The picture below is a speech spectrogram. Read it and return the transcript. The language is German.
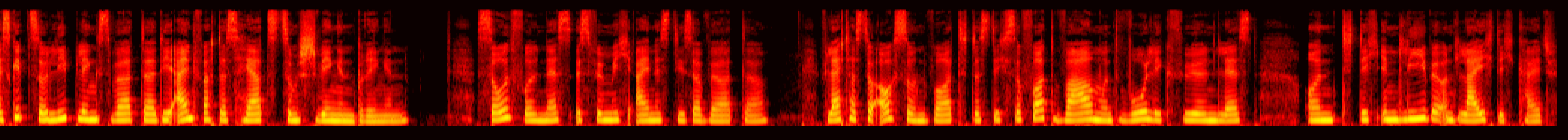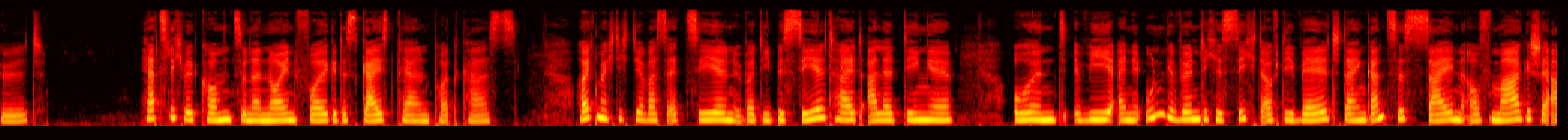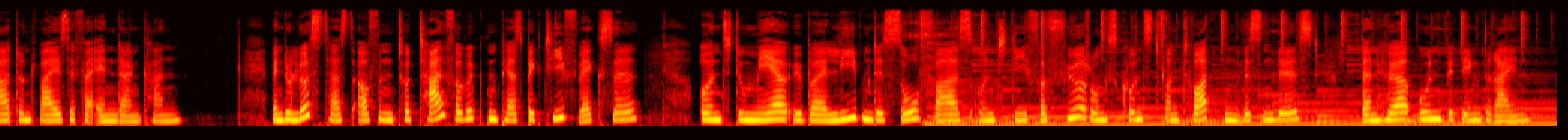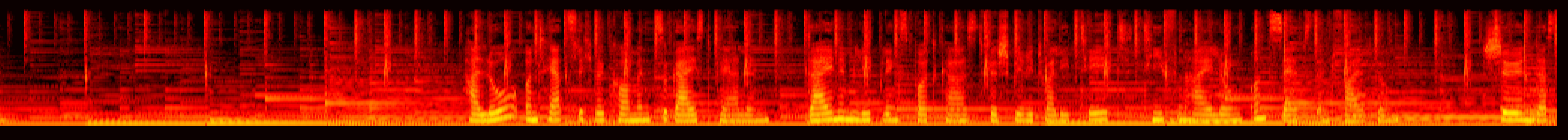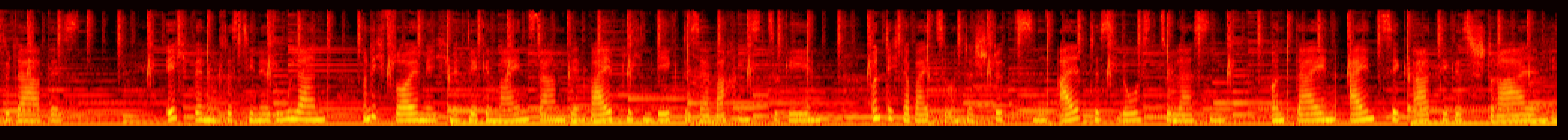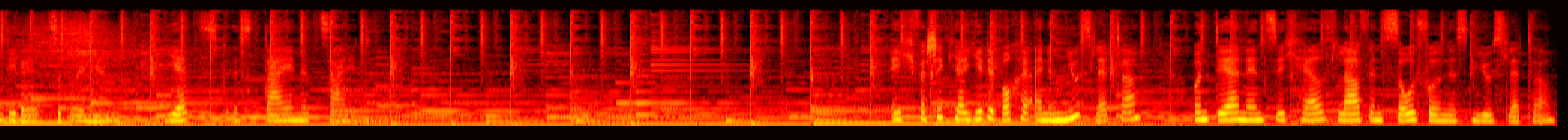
Es gibt so Lieblingswörter, die einfach das Herz zum Schwingen bringen. Soulfulness ist für mich eines dieser Wörter. Vielleicht hast du auch so ein Wort, das dich sofort warm und wohlig fühlen lässt und dich in Liebe und Leichtigkeit hüllt. Herzlich willkommen zu einer neuen Folge des Geistperlen Podcasts. Heute möchte ich dir was erzählen über die Beseeltheit aller Dinge und wie eine ungewöhnliche Sicht auf die Welt dein ganzes Sein auf magische Art und Weise verändern kann. Wenn du Lust hast auf einen total verrückten Perspektivwechsel und du mehr über liebende Sofas und die Verführungskunst von Torten wissen willst, dann hör unbedingt rein. Hallo und herzlich willkommen zu Geistperlen deinem Lieblingspodcast für Spiritualität, Tiefenheilung und Selbstentfaltung. Schön, dass du da bist. Ich bin Christine Ruland und ich freue mich, mit dir gemeinsam den weiblichen Weg des Erwachens zu gehen und dich dabei zu unterstützen, Altes loszulassen und dein einzigartiges Strahlen in die Welt zu bringen. Jetzt ist deine Zeit. Ich verschicke ja jede Woche einen Newsletter und der nennt sich Health, Love and Soulfulness Newsletter.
